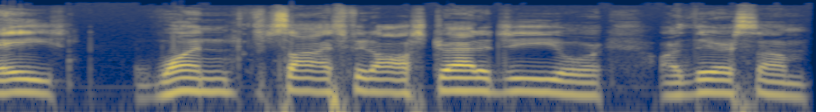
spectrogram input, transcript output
a one size fit all strategy or are there some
